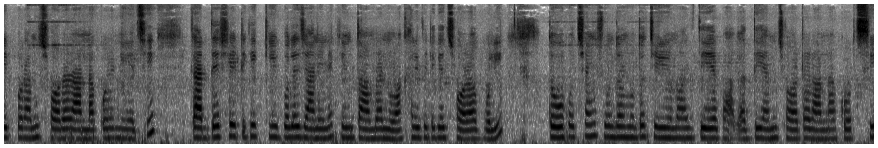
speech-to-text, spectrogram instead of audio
এরপর আমি ছড়া রান্না করে নিয়েছি। কার দেশে এটিকে কি বলে জানি না, কিন্তু আমরা নোয়াখালীতে এটাকে ছড়া বলি। তো হচ্ছে আমি সুন্দর মতো চিংড়ি মাছ দিয়ে, ভাগার দিয়ে আমি ছড়াটা রান্না করছি।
